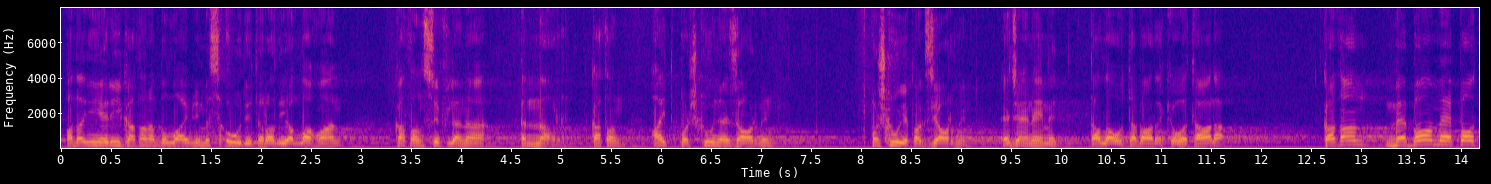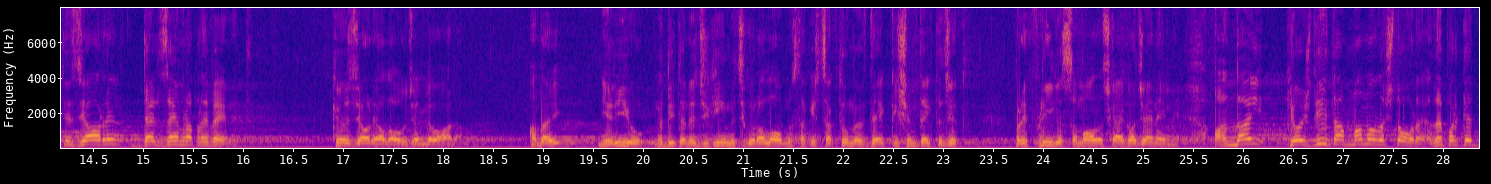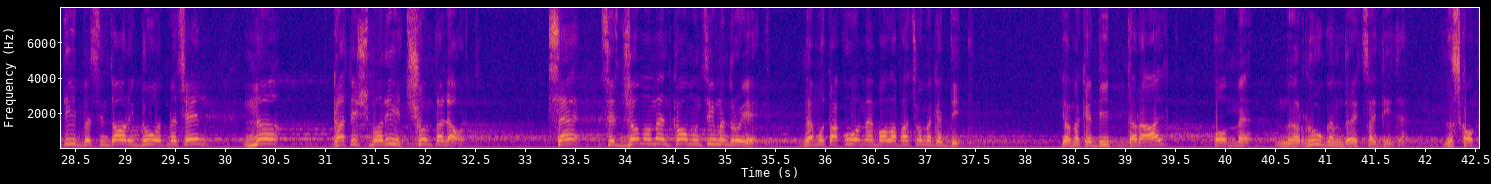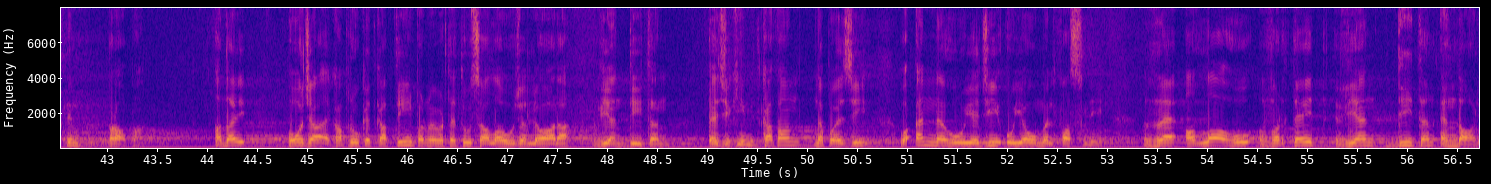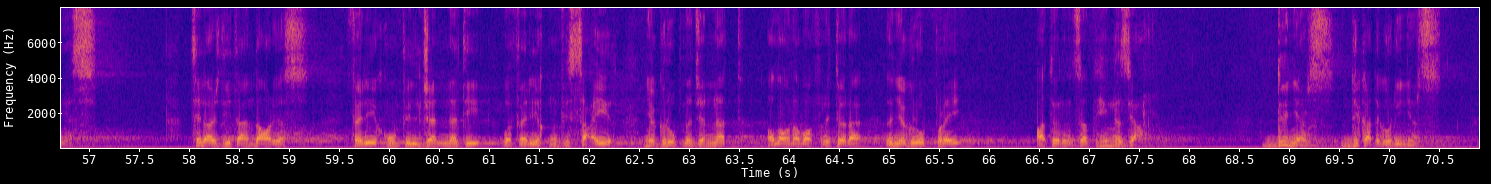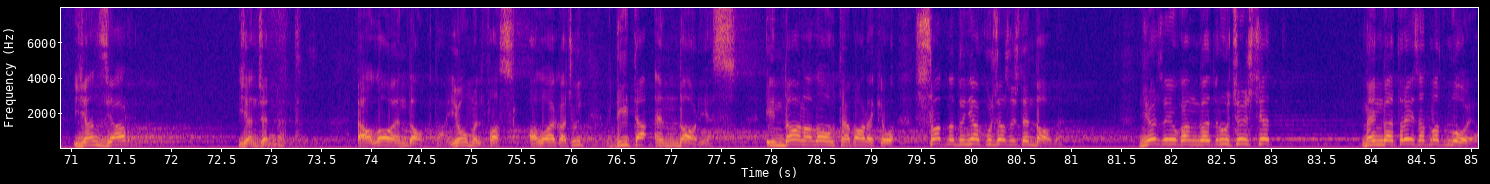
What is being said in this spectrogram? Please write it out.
Andaj një njeri ka thënë Abdullah ibn Mas'udit radhiyallahu an, ka thënë siflana an-nar. Ka thënë, hajt përshkrujna zjarmin, përshkruaje pak zjarmin e xhehenemit të Allahu te bareke ve teala. Ka than me ba me e pa ti zjarrin del zemra prej venit. Kjo është zjarri i Allahu xhallahu ala. Andaj njeriu në ditën e gjykimit sikur Allahu mos ta kish caktuar me vdek, kishim vdek të gjithë prej frigës së madhe që ka xhenemi. Andaj kjo është dita më madhështore dhe për këtë ditë besimtari duhet me qen në gatishmëri shumë të lartë. Pse? Se çdo moment ka mundësi me ndrujet dhe mu taku me u ballafaqu me këtë ditë. Jo me këtë ditë tërë alt, po në rrugën drejt kësaj dite dhe s'ka kthim prapa. Andaj hoxha e ka pru këtë kaptin për me vërtetu se Allahu xhallahu ala vjen ditën e gjikimit. Ka thënë në poezi wa annahu yaji'u yawm al-fasli dhe Allahu vërtet vjen ditën e ndarjes. Cila është dita e ndarjes? Feriqun fil jannati wa feriqun fis sa'ir. Një grup në xhennet, Allahu na bëftë prej tyre dhe një grup prej Atyre të cilat hinë në zjarr. Dy njerëz, dy kategori njerëz. Ja n'zjarr, ja n'xhennet. E Allahu i ndan këta. Jeumul fasl. Allahu e ka qujt dita e ndarjes. I ndan Allahu te bareke. Sot në dunja kurgja s'është e ndame. Njerëzve ju kanë ngatruar çështjet me ngatresat më të mëdhaja.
